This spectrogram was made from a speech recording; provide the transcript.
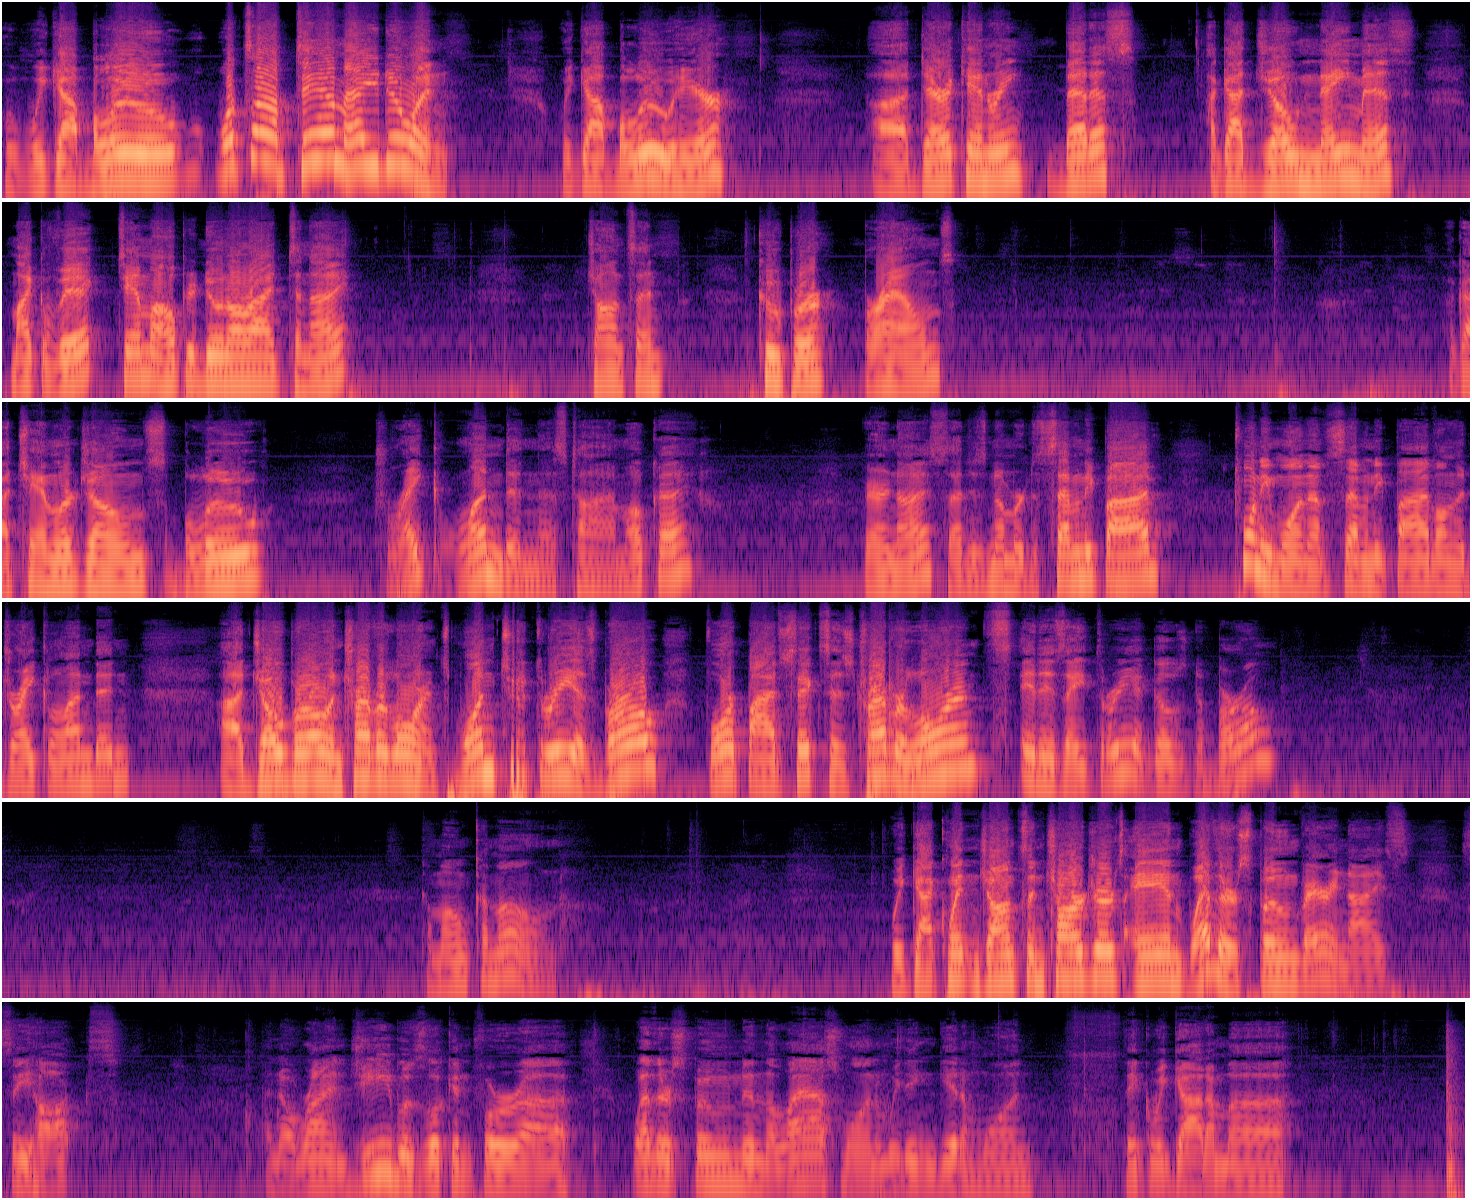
We got blue. What's up, Tim? How you doing? We got blue here. Uh, Derrick Henry, Bettis. I got Joe Namath, Michael Vick. Tim, I hope you're doing all right tonight. Johnson, Cooper, Browns. I got Chandler Jones, Blue, Drake London this time. Okay. Very nice. That is numbered to 75. 21 of 75 on the Drake London. Uh, Joe Burrow and Trevor Lawrence. 1, 2, 3 is Burrow. 4, 5, 6 is Trevor Lawrence. It is a 3. It goes to Burrow. Come on, come on. We got Quentin Johnson Chargers and Witherspoon. Very nice. Seahawks. I know Ryan G was looking for uh, Witherspoon in the last one, and we didn't get him one. I think we got him a uh,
